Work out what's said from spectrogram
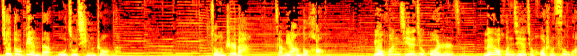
就都变得无足轻重了。总之吧，怎么样都好，有婚结就过日子，没有婚结就活出自我。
